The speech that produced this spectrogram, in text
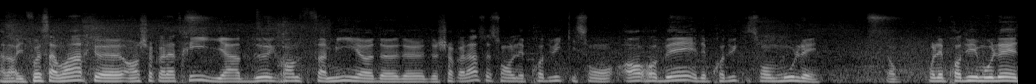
Alors, il faut savoir qu'en chocolaterie, il y a deux grandes familles euh, de, de, de chocolat. Ce sont les produits qui sont enrobés et les produits qui sont moulés. Donc, pour les produits moulés,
